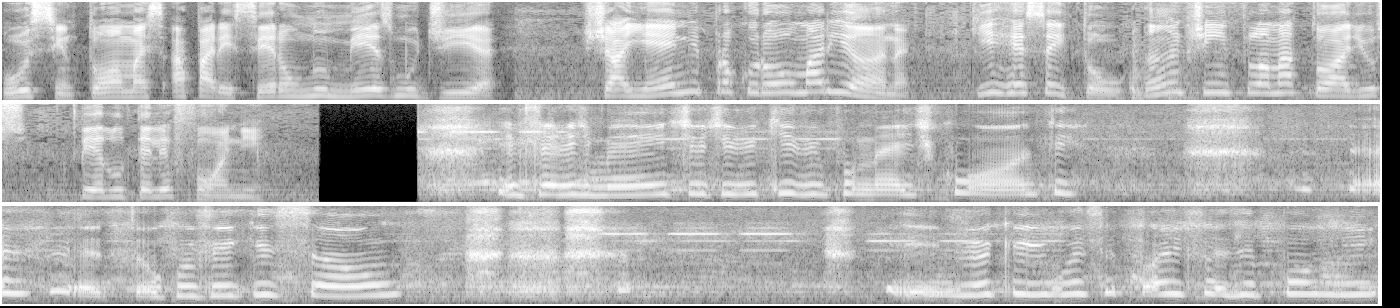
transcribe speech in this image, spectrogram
Os sintomas apareceram no mesmo dia. Chayenne procurou Mariana, que receitou anti-inflamatórios pelo telefone. Infelizmente, eu tive que vir pro médico ontem. Tô com infecção. E ver o que você pode fazer por mim.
